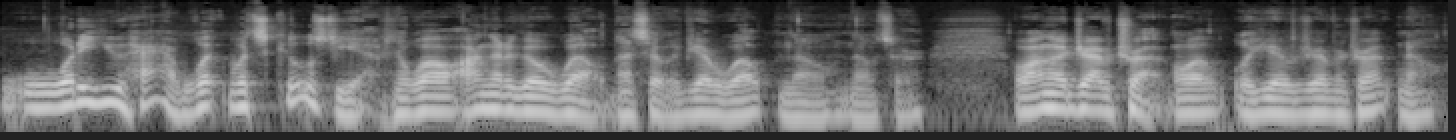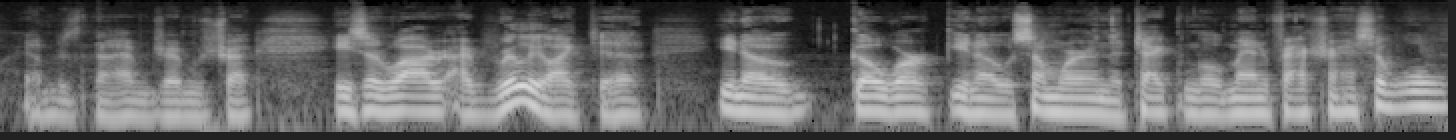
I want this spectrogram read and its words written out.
what do you have? What what skills do you have? Said, well, I'm going to go weld. And I said, Have you ever welded? No, no, sir. Well, I'm going to drive a truck. Well, well, you ever driven a truck? No, I'm just, I haven't driven a truck. He said, Well, I, I'd really like to, you know, go work, you know, somewhere in the technical manufacturing. I said, Well,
